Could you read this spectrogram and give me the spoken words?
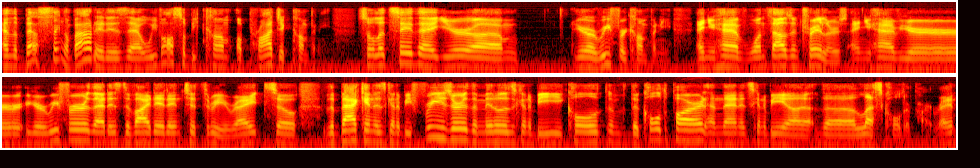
And the best thing about it is that we've also become a project company. So let's say that you're um, you're a reefer company and you have 1000 trailers and you have your your reefer that is divided into three right so the back end is going to be freezer the middle is going to be cold the cold part and then it's going to be uh, the less colder part right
